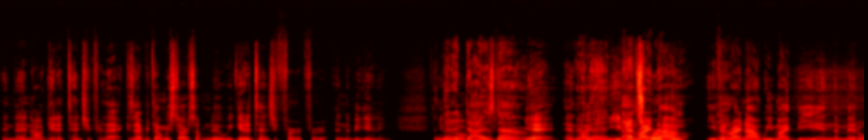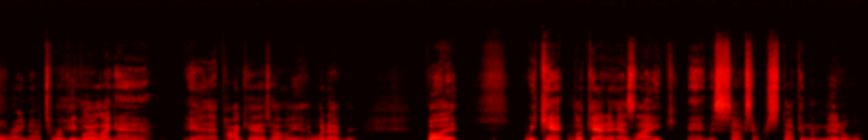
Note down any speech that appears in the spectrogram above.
and then i'll get attention for that because every time we start something new we get attention for it for in the beginning and then know? it dies down. yeah and, And like then even that's right where now we- even yeah. right now we might be in the middle right now to where people Mhm. are like eh yeah that podcast oh yeah whatever but we can't look at it as like man this sucks that we're stuck in the middle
